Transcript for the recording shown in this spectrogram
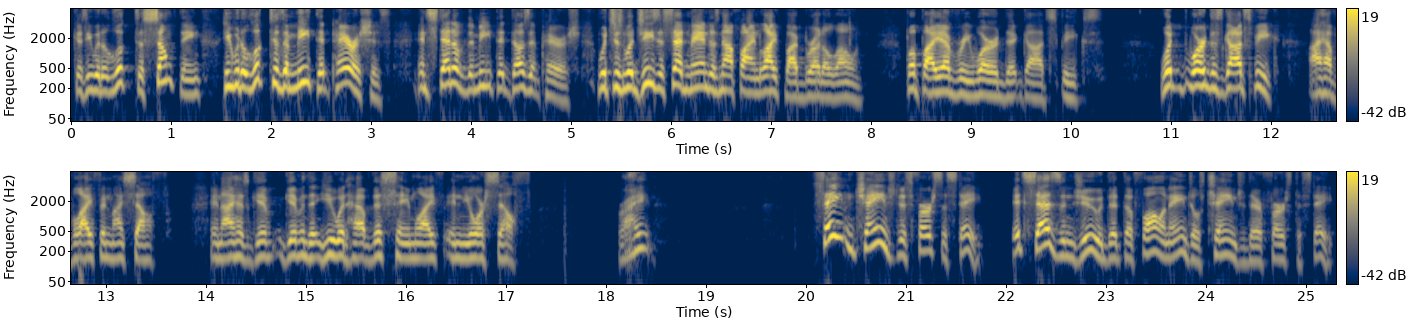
Because he would have looked to something, he would have looked to the meat that perishes instead of the meat that doesn't perish, which is what Jesus said man does not find life by bread alone, but by every word that God speaks. What word does God speak? I have life in myself, and I have give, given that you would have this same life in yourself. Right? Satan changed his first estate. It says in Jude that the fallen angels changed their first estate.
